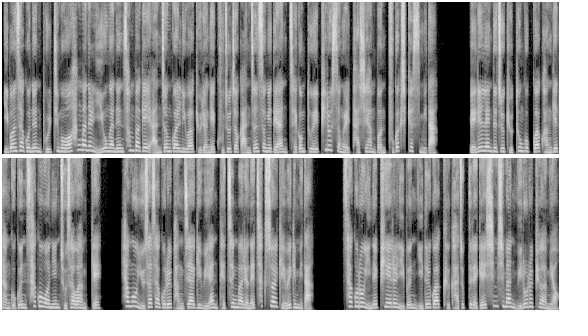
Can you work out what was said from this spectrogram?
이번 사고는 볼티모어 항만을 이용하는 선박의 안전관리와 교량의 구조적 안전성에 대한 재검토의 필요성을 다시 한번 부각시켰습니다. 메릴랜드주 교통국과 관계 당국은 사고 원인 조사와 함께 향후 유사 사고를 방지하기 위한 대책 마련에 착수할 계획입니다. 사고로 인해 피해를 입은 이들과 그 가족들에게 심심한 위로를 표하며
